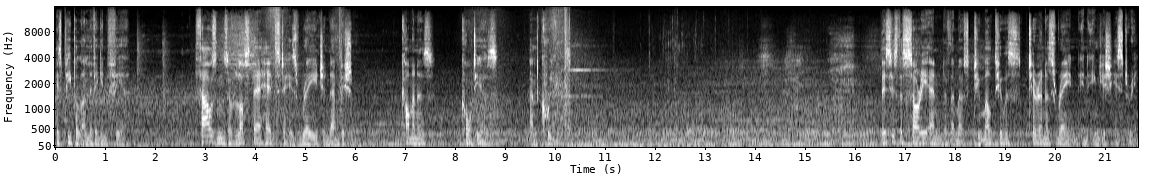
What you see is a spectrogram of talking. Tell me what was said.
His people are living in fear. Thousands have lost their heads to his rage and ambition. Commoners, courtiers, and queens. This is the sorry end of the most tumultuous, tyrannous reign in English history.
